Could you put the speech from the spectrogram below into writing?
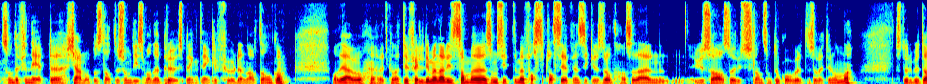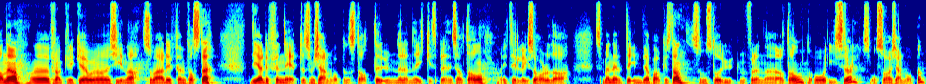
som definerte kjernevåpenstater som de som hadde prøvesprengt egentlig før denne avtalen kom. Og det er jo, jeg vet ikke om det er tilfeldig, men det er de samme som sitter med fast plass i FNs sikkerhetsråd. Altså det er USA, altså Russland, som tok over etter Sovjetunionen, da. Storbritannia, eh, Frankrike og Kina, som er de fem faste. De er definerte som kjernevåpenstater under denne ikkespredningsavtalen. I tillegg så har du da, som jeg nevnte, India og Pakistan, som står utenfor denne avtalen, og Israel, som også har kjernevåpen.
